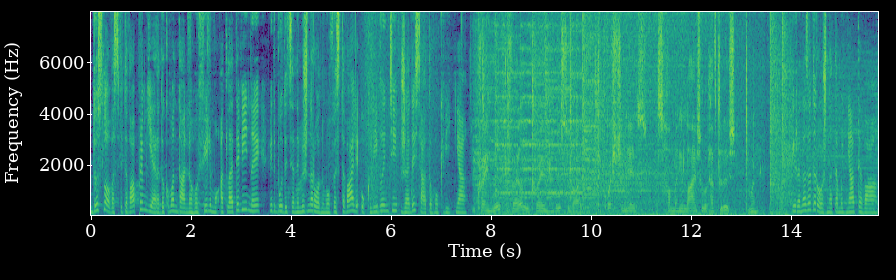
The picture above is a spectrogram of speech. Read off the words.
До слова, світова прем'єра документального фільму Атлети війни відбудеться на міжнародному фестивалі у Клівленді вже 10 квітня. Ірина Задорожна та Мидня ТВА.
